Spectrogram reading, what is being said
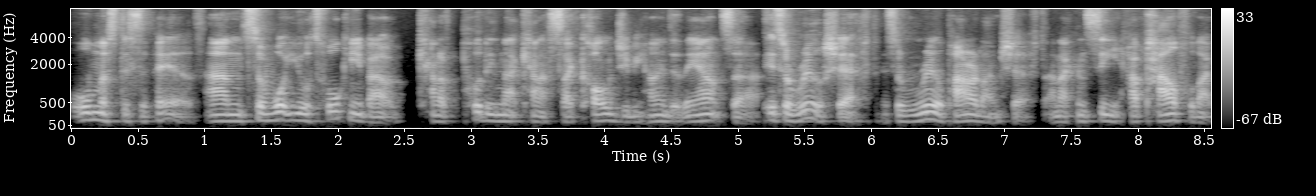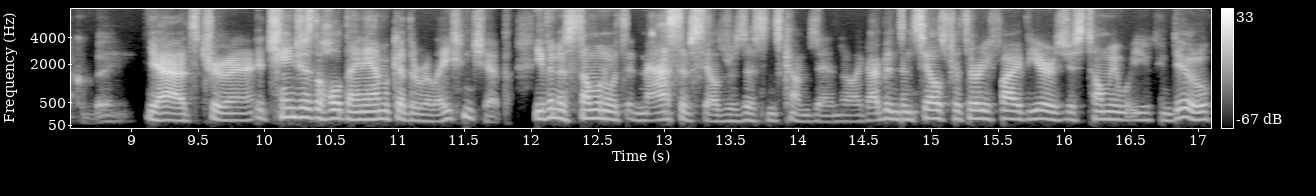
almost disappeared. And so what you're talking about, kind of putting that kind of psychology behind it at the outset, it's a real shift. It's a real paradigm shift. And I can see how powerful that could be. Yeah, it's true. It changes the whole dynamic of the relationship. Even if someone with massive sales resistance comes in, they're like, I've been in sales for 35 years, just tell me what you can do.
